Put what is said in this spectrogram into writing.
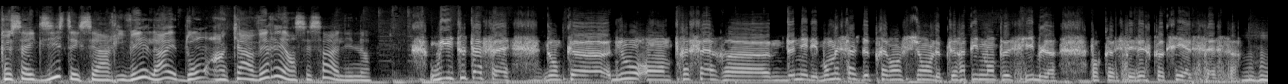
que ça existe et que c'est arrivé là, et dont un cas avéré. hein, c'est ça, Aline. Oui, tout à fait. Donc euh, nous, on préfère euh, donner les bons messages de prévention le plus rapidement possible pour que ces escroqueries elles cessent. Mhm.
